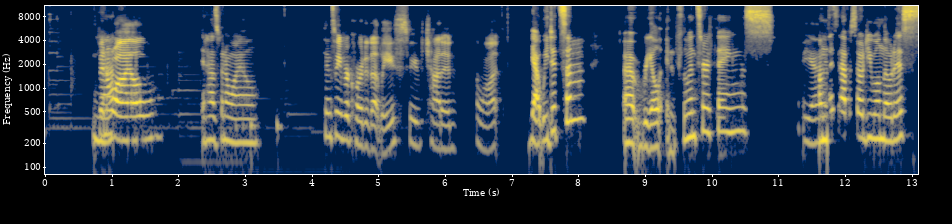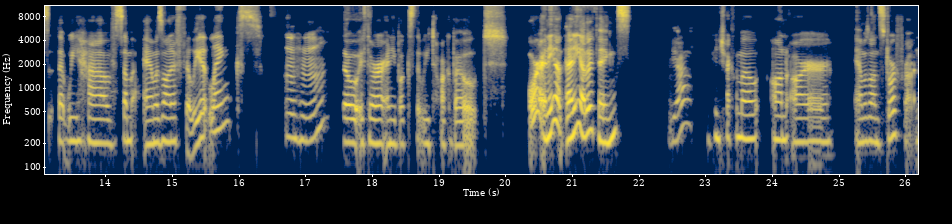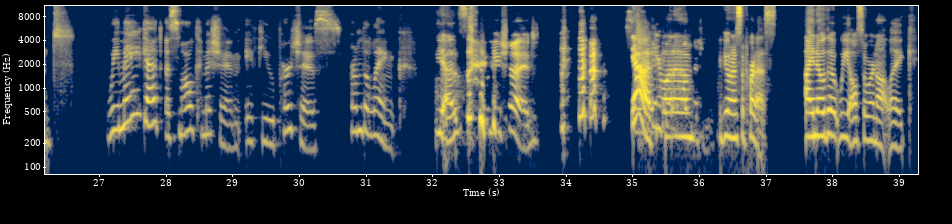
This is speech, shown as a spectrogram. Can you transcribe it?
It's been a while It has been a while. Since we've recorded at least. We've chatted a lot. Yeah, we did some uh, real influencer things. Yeah. On this episode, you will notice that we have some Amazon affiliate links. mm-hmm. So if there are any books that we talk about or any any other things, Yeah. you can check them out on our Amazon storefront. We may get a small commission if you purchase from the link. Yes. You should. Yeah, if you can get a wanna- if you want to support us. I know that we also are not like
